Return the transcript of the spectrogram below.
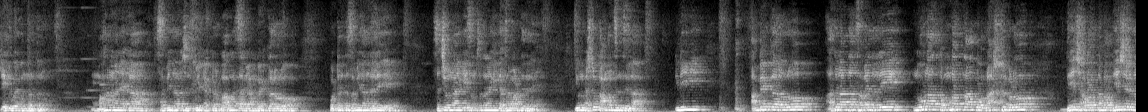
ಜೈಲಿಗೆ ಬಂದಂತನು. ಮಹಾನ್ ನಾಯಕ ಸಂವಿಧಾನ ಶಿಲ್ಪಿ ಡಾಕ್ಟರ್ ಬಾಬಾ ಸಾಹೇಬ್ ಅಂಬೇಡ್ಕರ್ ಅವರು ಕೊಟ್ಟಂತ ಸಂವಿಧಾನದಲ್ಲಿ ಸಚಿವನಾಗಿ, ಸಂಸದನಾಗಿ ಕೆಲಸ ಮಾಡ್ತಿದ್ದೇನೆ. ಇವನಿಗೆ ಅಷ್ಟು ಕಾಮನ್ ಸೆನ್ಸ್ ಇಲ್ಲ. ಇಡೀ ಅಂಬೇಡ್ಕರ್ ಅವರು ಅದರಾದ ಸಮಯದಲ್ಲಿ ನೂರ ತೊಂಬತ್ನಾಲ್ಕು ರಾಷ್ಟ್ರಗಳು ದೇಶ, ಅವರ ತಮ್ಮ ದೇಶದ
